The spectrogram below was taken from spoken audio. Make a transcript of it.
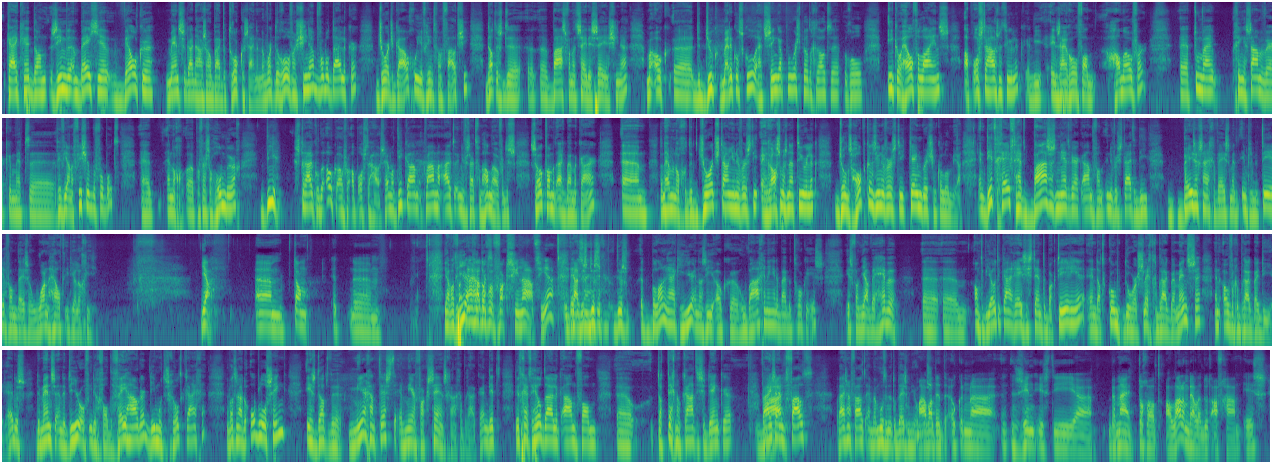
kijken, dan zien we een beetje welke mensen daar nou zo bij betrokken zijn. En dan wordt de rol van China bijvoorbeeld duidelijker. George Gao, goede vriend van Fauci, dat is de eh, eh, baas van het CDC in China. Maar ook eh, de Duke Medical School uit Singapore speelt een grote rol. Eco Health Alliance, Ab Osterhaus natuurlijk, en die in zijn rol van Hannover. Toen wij gingen samenwerken met eh, Viviana Fischer bijvoorbeeld eh, en nog eh, professor Homburg, die struikelde ook over Ab Osterhaus. Hè, want die kwam- kwamen uit de Universiteit van Hannover. Dus zo kwam het eigenlijk bij elkaar. Ehm, dan hebben we nog de Georgetown University, Erasmus natuurlijk, Johns Hopkins University, Cambridge en Columbia. En dit geeft het basisnetwerk aan van universiteiten die bezig zijn geweest met het implementeren van deze One Health ideologie. Ja, Ehm, dan... Het, ehm, Ja, wat Hier eigenlijk gaat over vaccinatie, hè? Dit ja, dus, een- dus, dus het belangrijke hier, en dan zie je ook eh, hoe Wageningen erbij betrokken is, is van ja, we hebben eh, ehm, antibiotica-resistente bacteriën. En dat komt door slecht gebruik bij mensen en overgebruik bij dieren. Hè. Dus de mensen en de dier, of in ieder geval de veehouder, die moeten schuld krijgen. En wat is nou de oplossing? Is dat we meer gaan testen en meer vaccins gaan gebruiken. En dit, dit geeft heel duidelijk aan van eh, dat technocratische denken. Wij Maar- zijn het fout. Wij zijn fout en we moeten het op deze manier Maar oplossen. wat het ook een, eh, een- zin is die bij mij toch het alarmbellen doet afgaan, is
